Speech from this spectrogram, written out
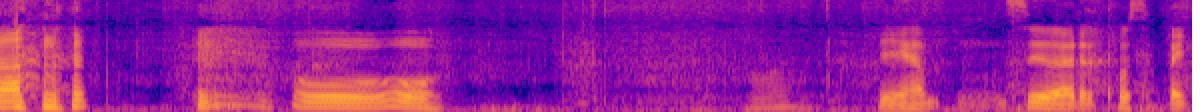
นอนนะโอ้โหนี่ครับ เสื้อเรโทสเปก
